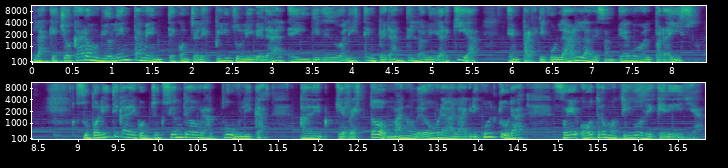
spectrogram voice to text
las que chocaron violentamente contra el espíritu liberal e individualista imperante en la oligarquía, en particular la de Santiago Valparaíso. Su política de construcción de obras públicas, que restó mano de obra a la agricultura, fue otro motivo de querella.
